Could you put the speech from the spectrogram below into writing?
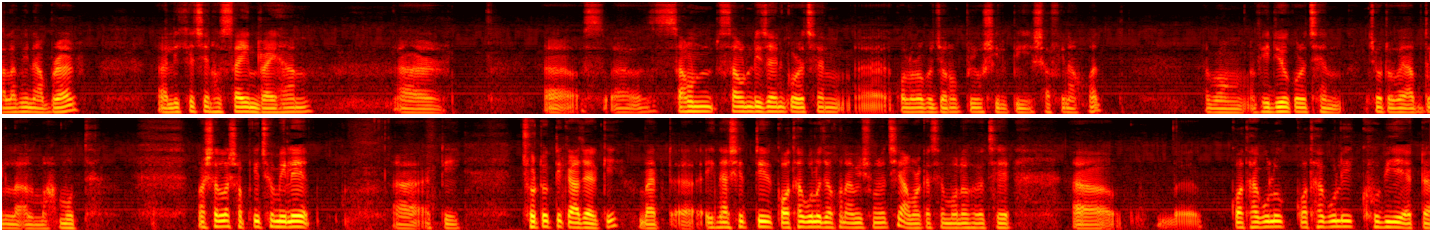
আলামিন আবরার লিখেছেন হুসাইন রায়হান আর সাউন্ড সাউন্ড ডিজাইন করেছেন কলরবের জনপ্রিয় শিল্পী শাফিন আহমদ এবং ভিডিও করেছেন ছোট ভাই আবদুল্লাহ আল মাহমুদ। মার্শাল্লাহ সব কিছু মিলে একটি ছোট একটি কাজ আর কি বাট এই নাসিদটির কথাগুলো যখন আমি শুনেছি, আমার কাছে মনে হয়েছে কথাগুলো, কথাগুলি খুবই একটা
